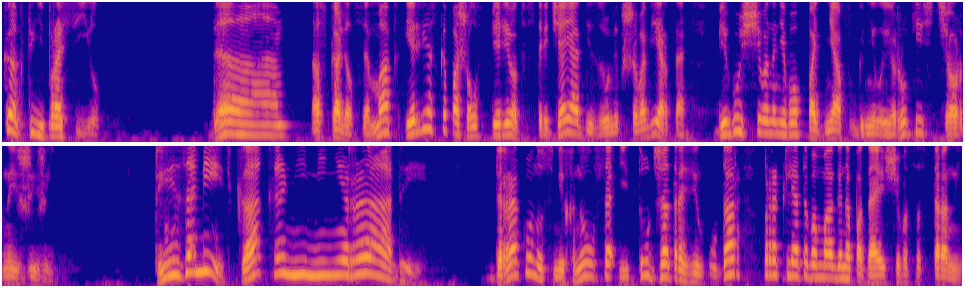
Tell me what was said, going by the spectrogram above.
как ты и просил». «Да...» — оскалился маг и резко пошел вперед, встречая обезумевшего Верта, бегущего на него, подняв гнилые руки с черной жижей. «Ты заметь, как они мне рады!» Дракон усмехнулся и тут же отразил удар проклятого мага, нападающего со стороны.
